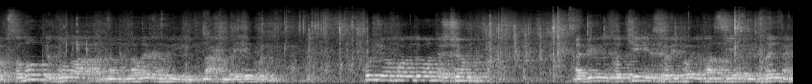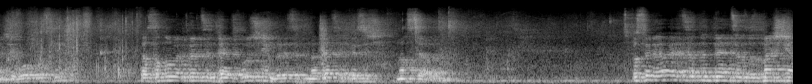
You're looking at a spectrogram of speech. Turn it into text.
обстановки була на належному рівні в нашому регіоні. Хочу вам повідомити, що рівень злочинність в регіоні у нас є один з найменших в області та становить 39 злочинів на 10 на 10 тисяч населення. Спостерігається тенденція до зменшення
